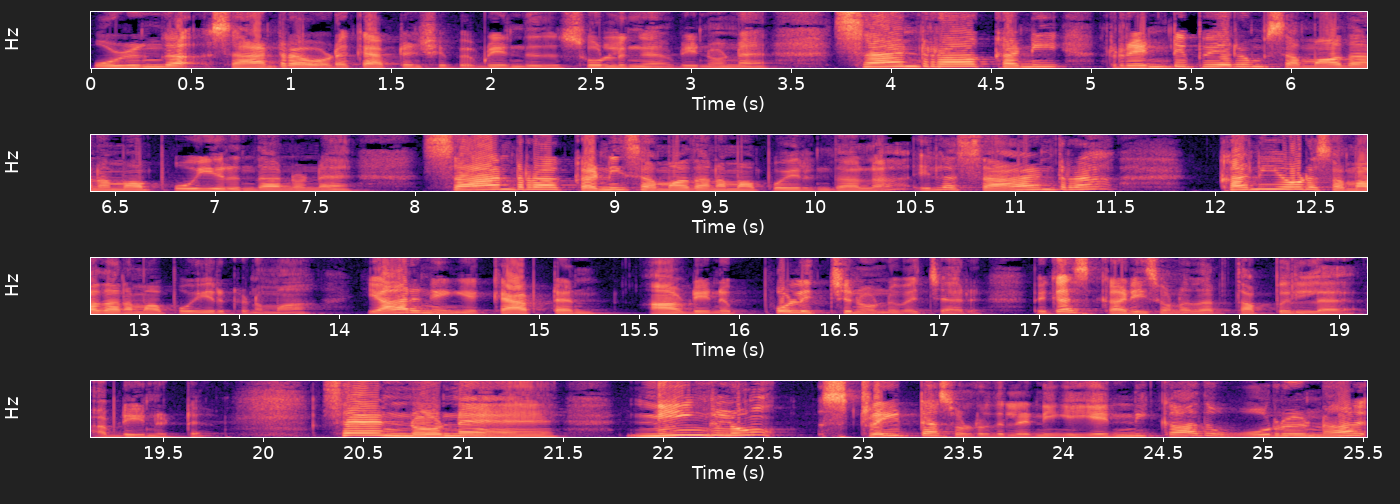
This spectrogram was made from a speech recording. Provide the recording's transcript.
ஒழுங்காக சாண்ட்ராவோட கேப்டன்ஷிப் எப்படி இருந்தது சொல்லுங்கள் அப்படின்னோடனே சாண்ட்ரா கனி ரெண்டு பேரும் சமாதானமாக போயிருந்தானோன்னே சாண்ட்ரா கனி சமாதானமாக போயிருந்தாளா? இல்லை சாண்ட்ரா கனியோட சமாதானமாக போயிருக்கணுமா? யாருங்க இங்கே கேப்டன் அப்படின்னு பொழிச்சுன்னு ஒன்று வச்சார். பிகாஸ் கனி சொன்னதார் தப்பு இல்லை அப்படின்னுட்டு. சரி உடனே நீங்களும் ஸ்ட்ரெயிட்டாக சொல்கிறது இல்லை நீங்கள் என்னைக்காவது ஒரு நாள்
